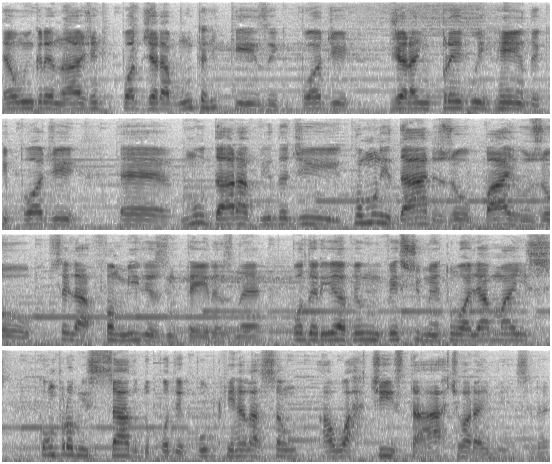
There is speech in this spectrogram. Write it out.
é uma engrenagem que pode gerar muita riqueza que pode gerar emprego e renda, que pode é, mudar a vida de comunidades ou bairros ou, sei lá, famílias inteiras, né? Poderia haver um investimento, um olhar mais compromissado do poder público em relação ao artista, à arte roraimense, né?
